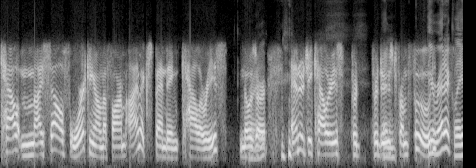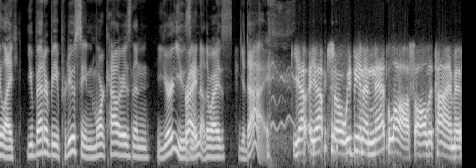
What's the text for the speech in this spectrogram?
cal- myself working on the farm, I'm expending calories. And those Right. are energy calories pr- produced And from food. Theoretically, like you better be producing more calories than you're using, Right. otherwise you die. Yep, yep. So we'd be in a net loss all the time if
